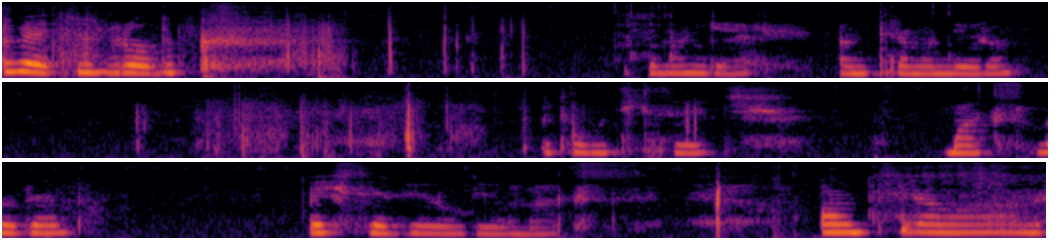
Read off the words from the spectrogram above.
Evet 101 olduk. O zaman gel. Antrenman diyorum. Otomatik seç. Maxladım. 5 seviye oluyor max. Antrenman.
